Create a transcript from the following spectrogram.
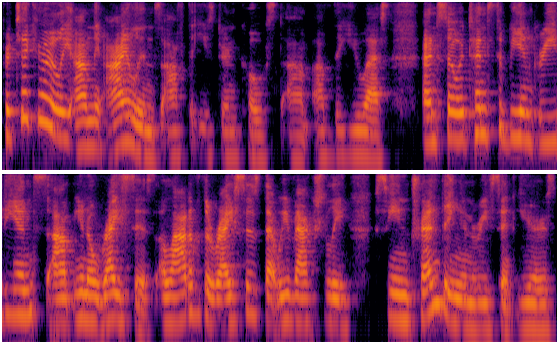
particularly on the islands off the eastern coast um, of the U.S. And so it tends to be ingredients, um, you know, rices. A lot of the rices that we've actually seen trending in recent years,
